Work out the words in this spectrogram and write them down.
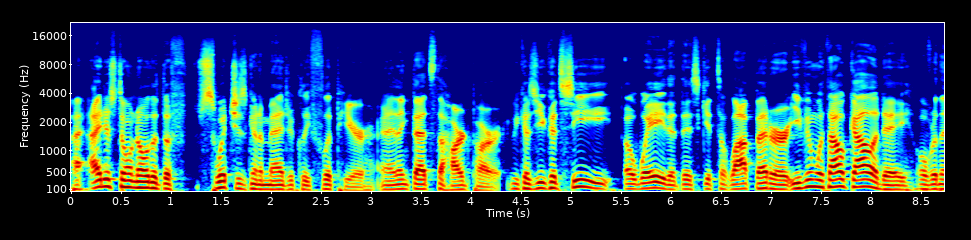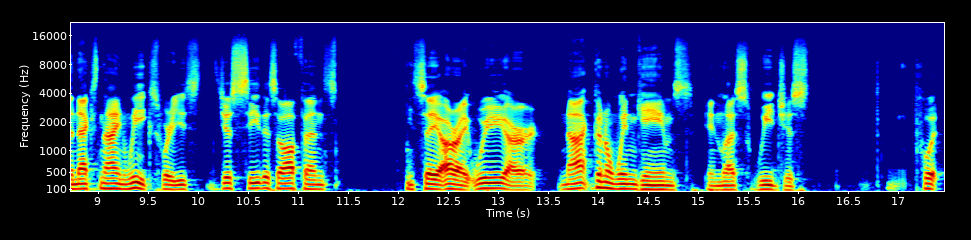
I, I just don't know that the f- switch is going to magically flip here, and I think that's the hard part because you could see a way that this gets a lot better even without Golladay over the next nine weeks, where you s- just see this offense. and say, "All right, we are not going to win games unless we just put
